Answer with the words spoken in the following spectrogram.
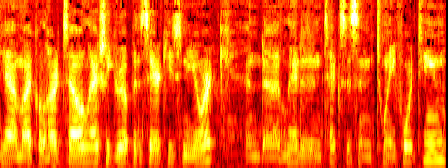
Yeah, Michael Hartel. I actually grew up in Syracuse, New York, and uh, landed in Texas in 2014.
